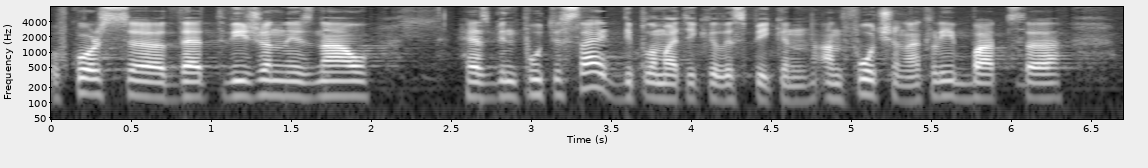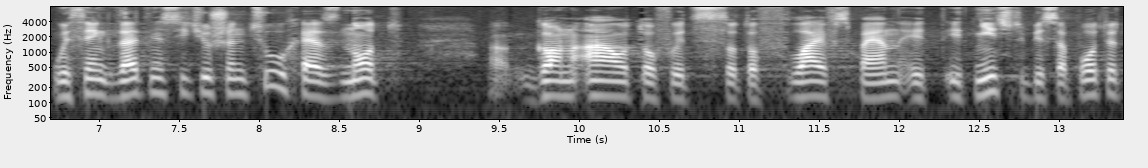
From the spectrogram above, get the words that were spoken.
Of course, uh, that vision is now has been put aside, diplomatically speaking, unfortunately, but uh, we think that institution too has not uh, gone out of its sort of lifespan. It, it, needs to be supported.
